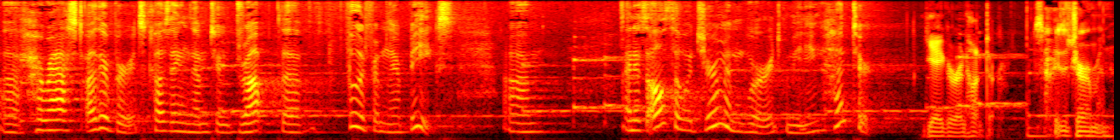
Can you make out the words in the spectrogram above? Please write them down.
uh, harassed other birds, causing them to drop the food from their beaks. Um, and it's also a German word meaning hunter. Jaeger and Hunter, So he's German.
